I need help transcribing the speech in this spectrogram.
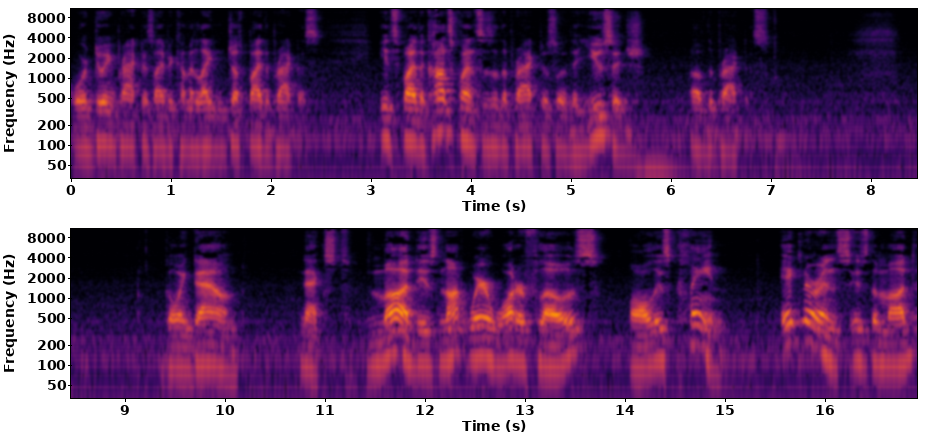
or doing practice, I become enlightened just by the practice. It's by the consequences of the practice or the usage of the practice going down. Next, mud is not where water flows, all is clean. Ignorance is the mud,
